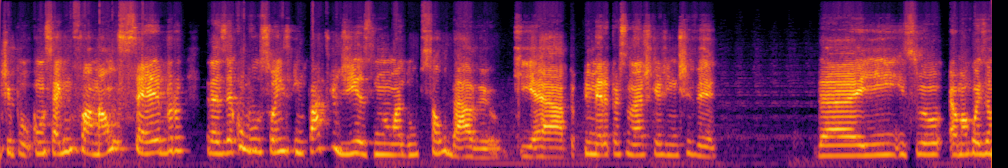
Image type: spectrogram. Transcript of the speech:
tipo, consegue inflamar um cérebro, trazer convulsões em quatro dias num adulto saudável, que é a primeira personagem que a gente vê. Daí, isso é uma coisa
